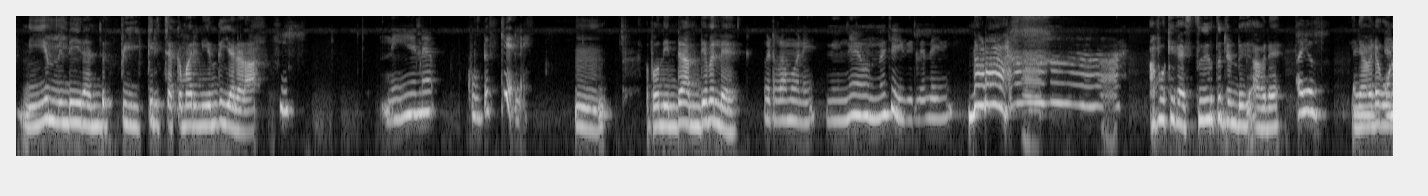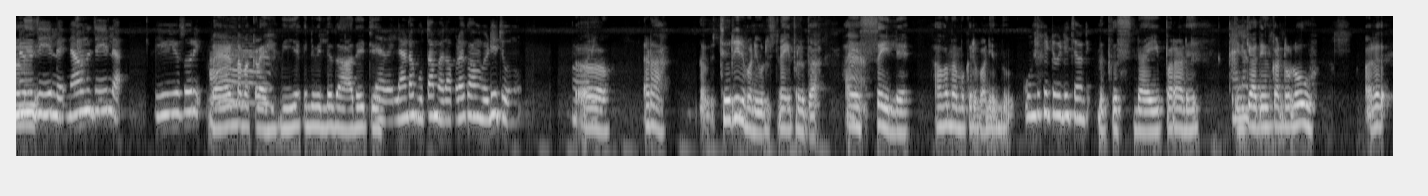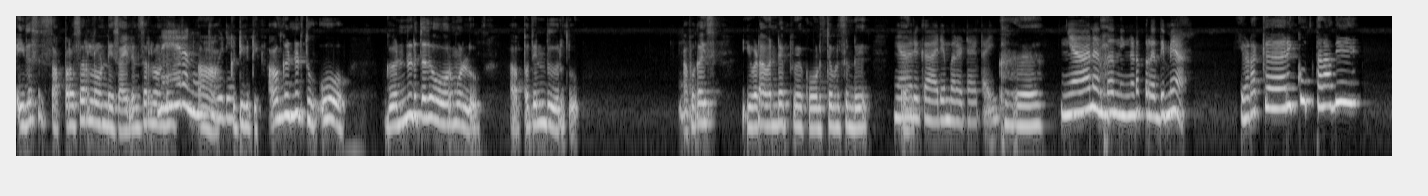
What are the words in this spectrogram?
നീയും നിന്റെ ഈ രണ്ട് പീക്കിരി ചക്കന്മാര് നീ എന്ത് ചെയ്യാനാടാ? നീ എന്നെ കുടുക്കല്ലേ അപ്പൊ നിന്റെ അന്ത്യമല്ലേ? വിടറാ മോനെ നിന്നെ ഒന്നും ചെയ്തില്ലല്ലേ. അപ്പൊ ഓക്കെ ഗൈസ് തീർത്തിട്ടുണ്ട് അവനെ. അയ്യോ. ഇനി അവന്റെ കൂടെ എന്നൊന്നും ഞാൻ ഒന്നും ചെയ്യില്ല. അയ്യോ സോറി വേണ്ട മക്കളെ നീയൊക്കെ പിന്നെ വലിയ ദാതായിട്ട് വല്ലാണ്ട കുത്താൻ പോയത്. അപ്പോഴേക്കും അവൻ വെടിവെച്ച് തോന്നു ഓ എടാ ചെറിയൊരു പണി കൊണ്ട് സ്നൈപ്പർ എടുക്കുക ആ എസ് ഐ ഇല്ലേ? അവൻ നമുക്കൊരു പണി തന്നു കുണ്ടിക്കിട്ട് വെടിച്ചാൽ മതി. നിനക്ക് സ്നൈപ്പറാണ് എനിക്ക് അധികം കണ്ട്രോൾ ഓ ഇത് സപ്രസറിലുണ്ട് സൈലൻസറിലുണ്ട് ആ കിട്ടി കിട്ടി. അവൻ ഗണ്ണെടുത്തു ഓ ഗണ്ണെടുത്തത് ഓർമ്മയുള്ളൂ. അപ്പത്തിന് തീർത്തു. അപ്പൊ ഗൈസ് ഇവിടെ അവന്റെ കോൺസ്റ്റബിൾസ് ഉണ്ട്. ഞാൻ ഒരു കാര്യം പറയട്ടെ ഏട്ടായി ഞാൻ എന്താ നിങ്ങളുടെ പ്രതിമയാ? എടാ കേറി കുത്തടാ നീ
